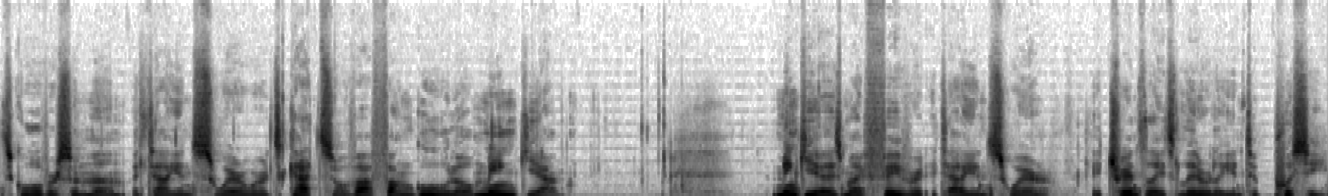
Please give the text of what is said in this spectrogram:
Let's go over some um, Italian swear words. Cazzo, vaffanculo, minchia. Minchia is my favorite Italian swear. It translates literally into pussy.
